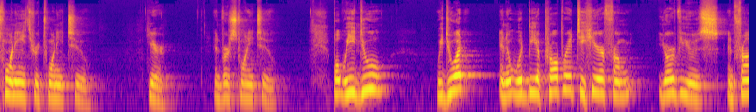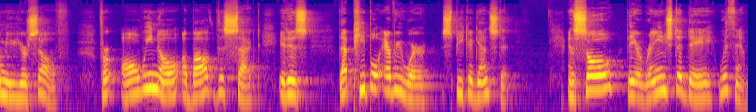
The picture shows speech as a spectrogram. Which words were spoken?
20 through 22 here in verse 22. But we do, we do it, and it would be appropriate to hear from your views and from you yourself. For all we know about this sect, it is that people everywhere speak against it. And so they arranged a day with him.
